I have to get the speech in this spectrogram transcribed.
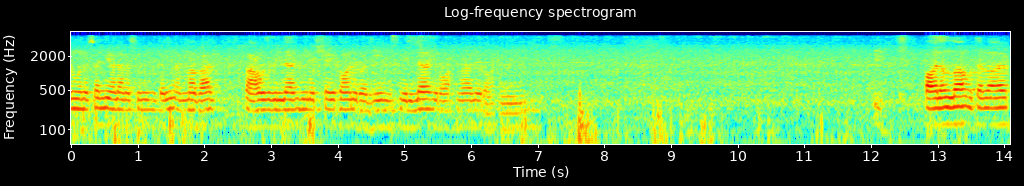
ونصلي على رسول الكريم، أما بعد، فأعوذ بالله من الشيطان الرجيم. بسم الله الرحمن الرحيم. قال الله تبارك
